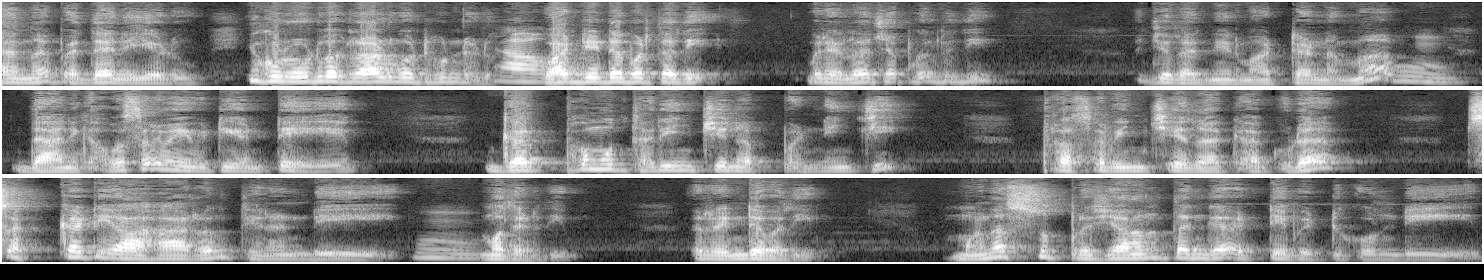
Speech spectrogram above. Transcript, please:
అన్న పెద్ద ఆయన అయ్యాడు. ఇంకో రోడ్డు పక్క రాళ్ళు కొట్టుకుంటాడు. వాడి డేట్ ఆఫ్ బర్త్ అది. మరి ఎలా చెప్పగలదు? అది నేను మాట్లాడినమ్మా. దానికి అవసరం ఏమిటి అంటే గర్భము ధరించినప్పటి నుంచి ప్రసవించేదాకా కూడా చక్కటి ఆహారం తినండి. మొదటిది. రెండవది మనస్సు ప్రశాంతంగా అట్టే పెట్టుకోండి.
